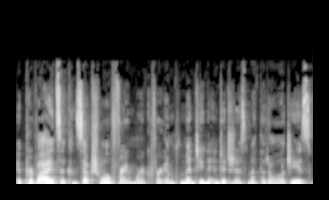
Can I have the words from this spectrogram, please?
It provides a conceptual framework for implementing Indigenous methodologies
